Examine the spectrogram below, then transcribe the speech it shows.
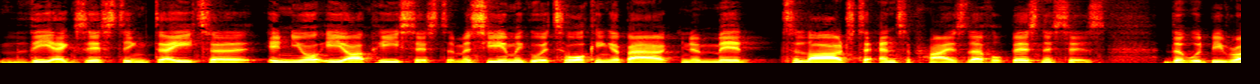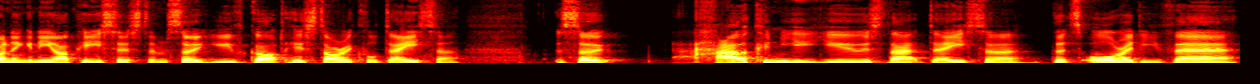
the existing data in your ERP system, assuming we're talking about you know mid to large to enterprise level businesses that would be running an ERP system. So you've got historical data. So how can you use that data that's already there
